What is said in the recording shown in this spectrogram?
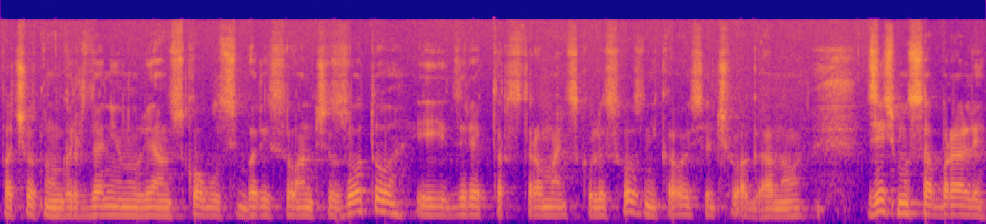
почетного гражданина Ульяновской области Бориса Ивановича Зотова и директор Старомайнского лесхоза Николая Васильевича Ваганова. Здесь мы собрали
